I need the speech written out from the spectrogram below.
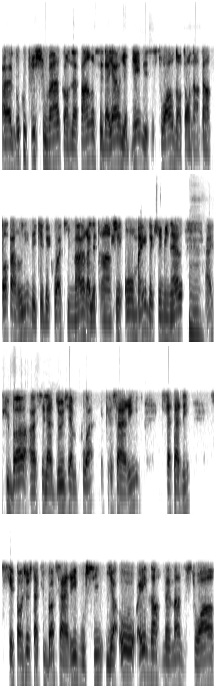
euh, beaucoup plus souvent qu'on ne le pense. Et d'ailleurs, il y a bien des histoires dont on n'entend pas parler des Québécois qui meurent à l'étranger aux mains de criminels. Hmm. À Cuba, euh, c'est la deuxième fois que ça arrive cette année c'est pas juste à Cuba que ça arrive aussi. Il y a énormément d'histoires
